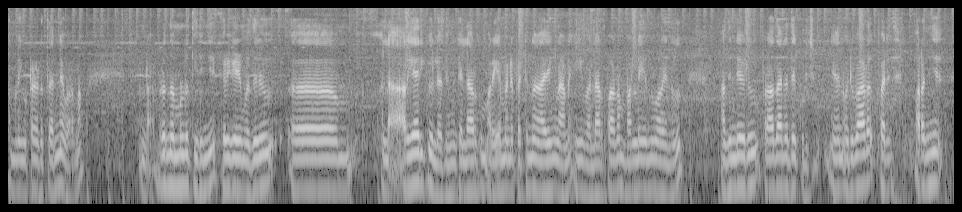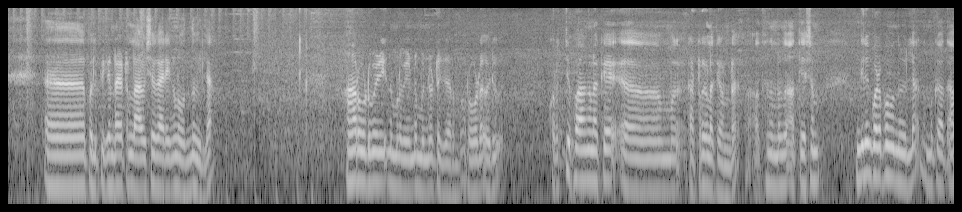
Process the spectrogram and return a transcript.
നമ്മൾ യു ടേൺ എടുത്ത് തന്നെ വരണം. ഇവിടെ നമ്മൾ തിരിഞ്ഞ് കയറി കഴിയുമ്പോൾ ഇതൊരു അല്ല അറിയായിരിക്കുമല്ലോ നിങ്ങൾക്ക് എല്ലാവർക്കും അറിയാൻ വേണ്ടി പറ്റുന്ന കാര്യങ്ങളാണ് ഈ വല്ലാർപ്പാടം പള്ളി എന്ന് പറയുന്നതും അതിന്റെ ഒരു പ്രാധാന്യത്തെക്കുറിച്ചും. ഞാൻ ഒരുപാട് പരി പറഞ്ഞ് പൊലിപ്പിക്കേണ്ടതായിട്ടുള്ള ആവശ്യ കാര്യങ്ങളൊന്നുമില്ല. ആ റോഡ് വഴി നമ്മൾ വീണ്ടും മുന്നോട്ട് കയറുമ്പോൾ റോഡ് ഒരു കുറച്ച് ഭാഗങ്ങളൊക്കെ കട്ടറുകളൊക്കെ ഉണ്ട്. അത് നമ്മൾ അത്യാവശ്യം എങ്കിലും കുഴപ്പമൊന്നുമില്ല. നമുക്ക് ആ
